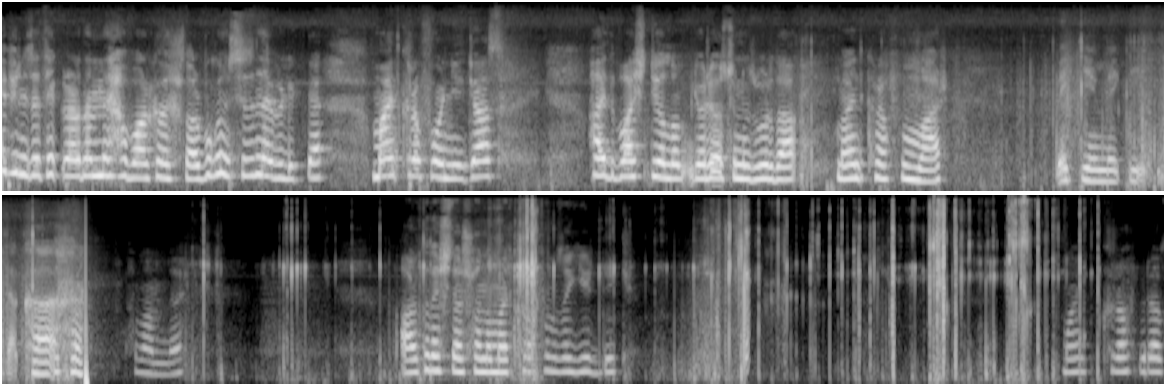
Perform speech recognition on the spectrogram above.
Hepinize tekrardan merhaba arkadaşlar. Bugün sizinle birlikte Minecraft oynayacağız. Haydi başlayalım. Görüyorsunuz burada Minecraft'ım var. Bekleyin bekleyin bir dakika. Tamamdır. Arkadaşlar şu anda Minecraft'ımıza girdik. Minecraft biraz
